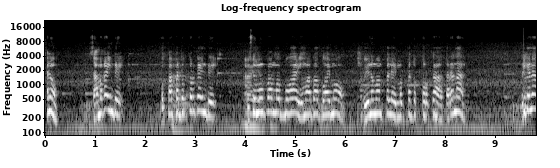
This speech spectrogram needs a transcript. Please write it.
Ano? Sama ka hindi? Magpapadoktor ka hindi? Ah, Gusto mo pa mabuhay, umaba buhay mo. O yun naman pala, eh, magpa-doktor ka. Tara na. Hindi ka na.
